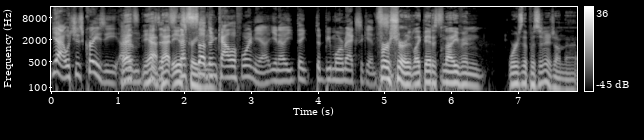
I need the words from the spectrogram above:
Yeah, which is crazy. That's- um, yeah, that is that's crazy. Southern California. You know, you think there'd be more Mexicans For sure. Like that. It's not even. Where's the percentage on that?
